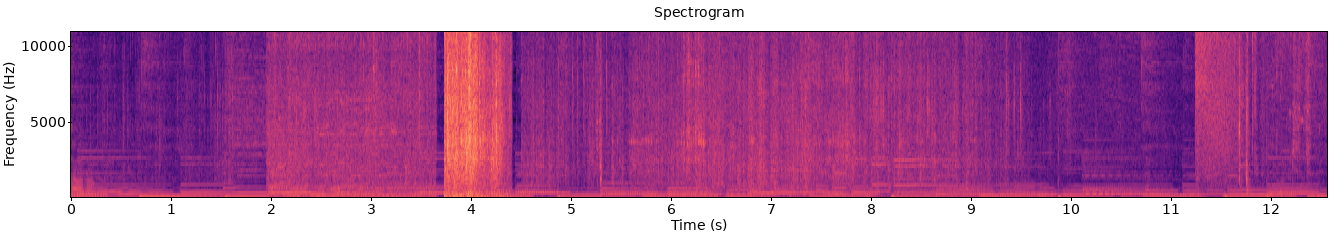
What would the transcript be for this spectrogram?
사러 갑니다. 이걸 추천해.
